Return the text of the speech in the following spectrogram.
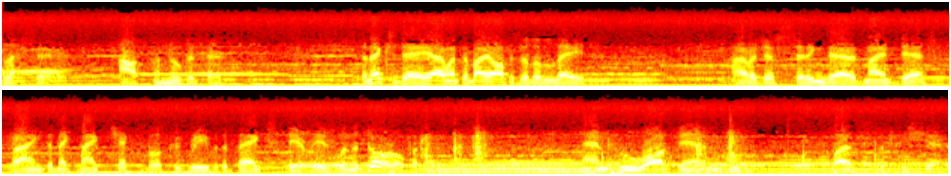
bless her, outmaneuvered her. The next day, I went to my office a little late. I was just sitting there at my desk trying to make my checkbook agree with the bank's theories when the door opened. And who walked in was Patricia.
